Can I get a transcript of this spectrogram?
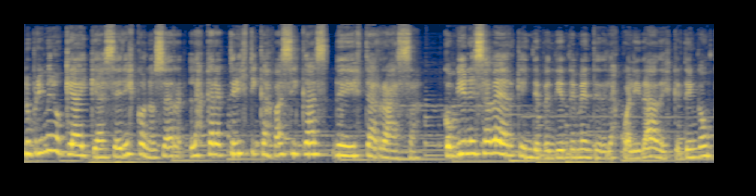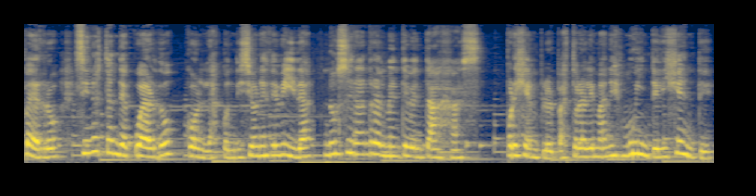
lo primero que hay que hacer es conocer las características básicas de esta raza. Conviene saber que independientemente de las cualidades que tenga un perro, si no están de acuerdo con las condiciones de vida, no serán realmente ventajas. Por ejemplo, el pastor alemán es muy inteligente,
